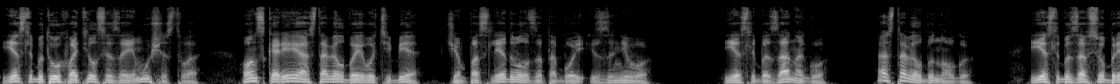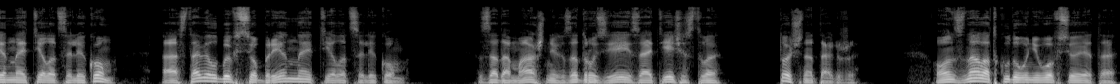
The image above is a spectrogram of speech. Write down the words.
Если бы ты ухватился за имущество, он скорее оставил бы его тебе, чем последовал за тобой из-за него. Если бы за ногу, оставил бы ногу. Если бы за все бренное тело целиком, оставил бы все бренное тело целиком. За домашних, за друзей, за отечество. Точно так же. Он знал, откуда у него все это,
